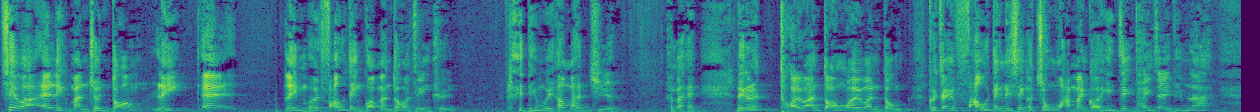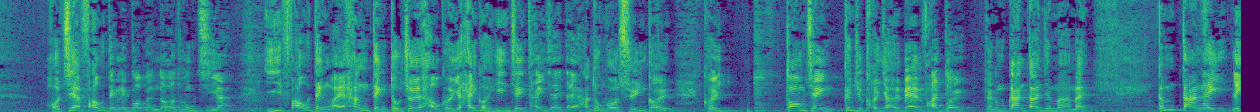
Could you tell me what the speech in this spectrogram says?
即係話誒，你民進黨你誒、你唔去否定國民黨嘅政權，你點會有民主啊？係咪？你嗰啲台灣黨外運動，佢就要否定你成個中華民國憲政體制添啦。何止係否定你國民黨嘅統治啊？以否定為肯定，到最後佢喺個憲政體制底下通過選舉，佢當政，跟住佢就去俾人反對，就咁簡單啫嘛，係咪？咁但係你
